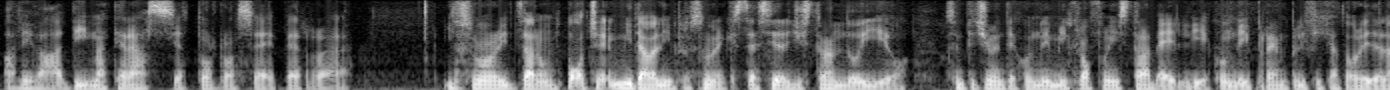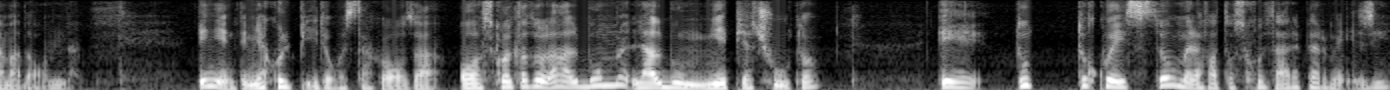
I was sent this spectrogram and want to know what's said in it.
aveva dei materassi attorno a sé per eh, insonorizzare un po', cioè mi dava l'impressione che stessi registrando io, semplicemente con dei microfoni strabelli e con dei preamplificatori della Madonna. E niente, mi ha colpito questa cosa. Ho ascoltato l'album, l'album mi è piaciuto e tutto questo me l'ha fatto ascoltare per mesi.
